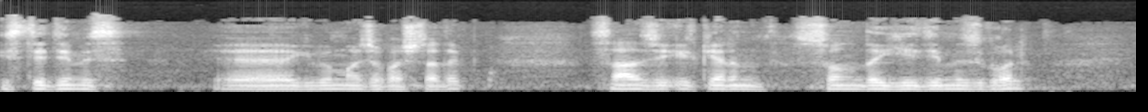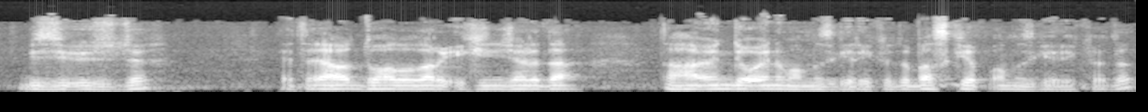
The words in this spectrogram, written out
İstediğimiz e, gibi maça başladık. Sadece ilk yarın sonunda yediğimiz gol bizi üzdü. E, doğal olarak ikinci yarıda daha önde oynamamız gerekiyordu. Baskı yapmamız gerekiyordu.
